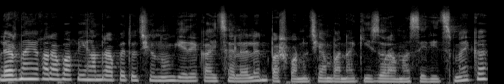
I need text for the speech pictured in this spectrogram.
Լեռնային Ղարաբաղի Հանրապետությունում երեք այցելել են Պաշտպանության բանակի զորամասերից մեկը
